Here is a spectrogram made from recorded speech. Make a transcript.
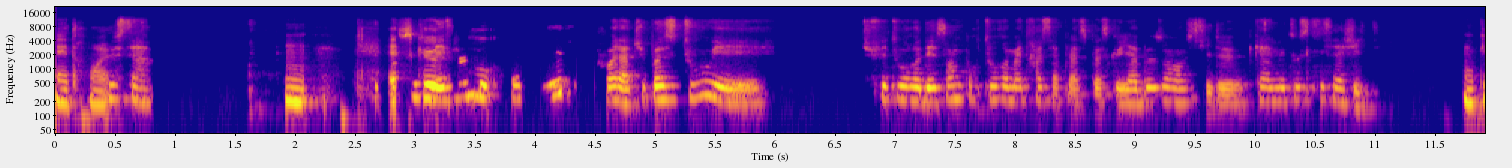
Être, ouais. ça. Mmh. Est-ce que. Voilà, tu poses tout et tu fais tout redescendre pour tout remettre à sa place parce qu'il y a besoin aussi de calmer tout ce qui s'agite. Ok.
